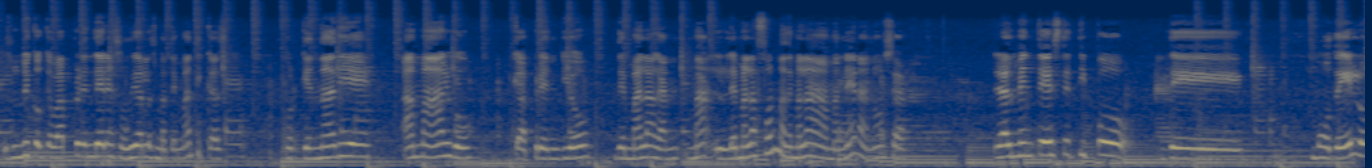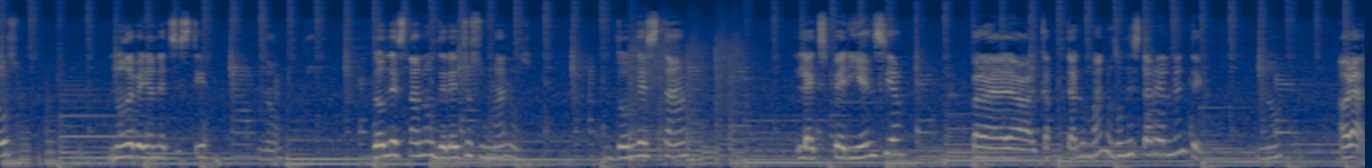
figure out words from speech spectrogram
pues lo único que va a aprender es odiar las matemáticas, porque nadie ama algo que aprendió de mala, de mala forma, de mala manera, ¿no? O sea, realmente este tipo de modelos no deberían existir, ¿no? ¿Dónde están los derechos humanos? ¿Dónde está la experiencia para el capital humano? ¿Dónde está realmente? ¿No? Ahora,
